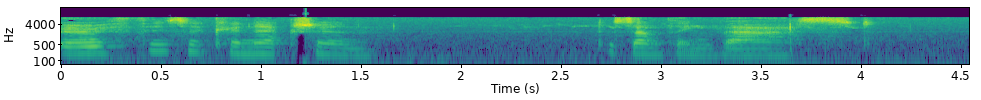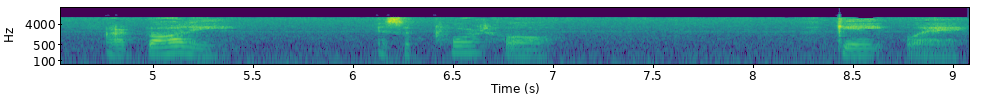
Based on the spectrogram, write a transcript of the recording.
Earth is a connection to something vast. Our body is a porthole, a gateway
